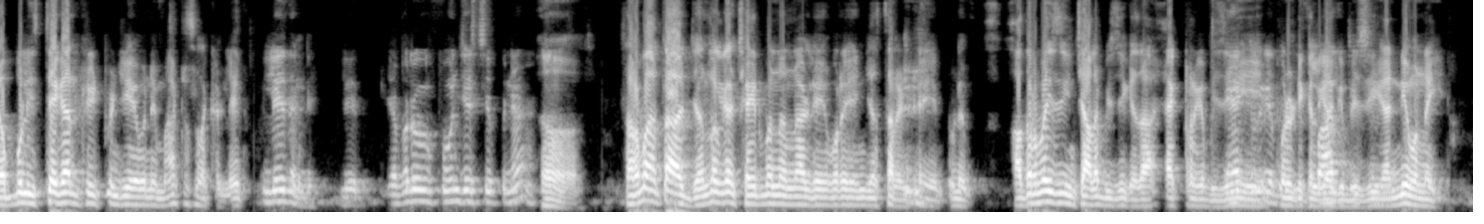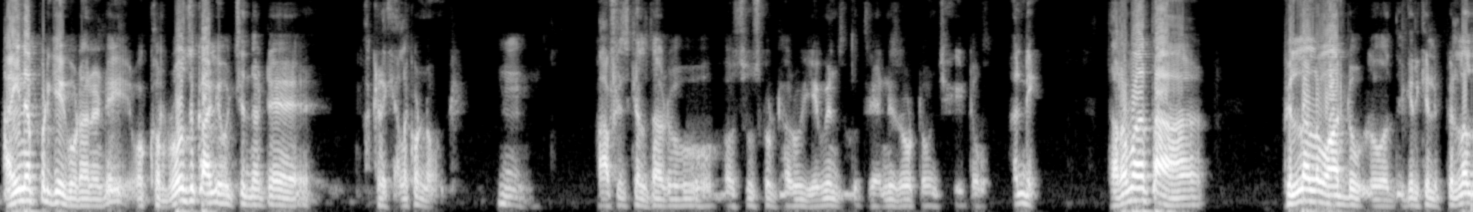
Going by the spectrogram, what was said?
డబ్బులు ఇస్తే కానీ ట్రీట్మెంట్ చేయమనే మాట అసలు అక్కడ లేదు. లేదండి లేదు. ఎవరు ఫోన్ చేసి చెప్పినా తర్వాత జనరల్గా చైర్మన్ అన్నాళ్ళు ఎవరు ఏం చేస్తారంటే ఇప్పుడు అదర్వైజ్ ఈయన చాలా బిజీ కదా యాక్టర్గా బిజీ Actor గా busy, పొలిటికల్గా politics. బిజీ అన్నీ ఉన్నాయి. అయినప్పటికీ కూడానండి ఒక్క రోజు ఖాళీ వచ్చిందంటే అక్కడికి వెళ్ళకుండా ఉమ్. ఆఫీస్కి వెళ్తాడు చూసుకుంటారు ఏమేమి జరుగుతాయి అన్ని చూడటం చేయటం అన్ని. తర్వాత పిల్లల వార్డు దగ్గరికి వెళ్ళి పిల్లల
